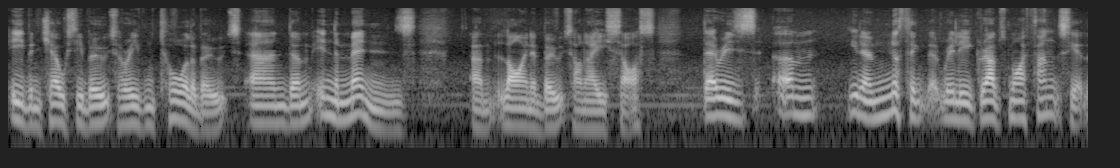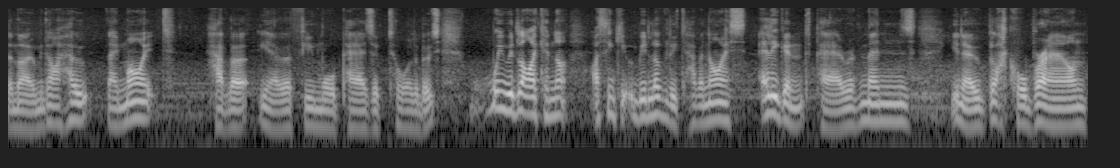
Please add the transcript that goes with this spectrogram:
even Chelsea boots or even taller boots. And um, in the men's um, line of boots on ASOS, there is, um, you know, nothing that really grabs my fancy at the moment. I hope they might have a you know a few more pairs of taller boots. We would like a I think it would be lovely to have a nice elegant pair of men's you know black or brown,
